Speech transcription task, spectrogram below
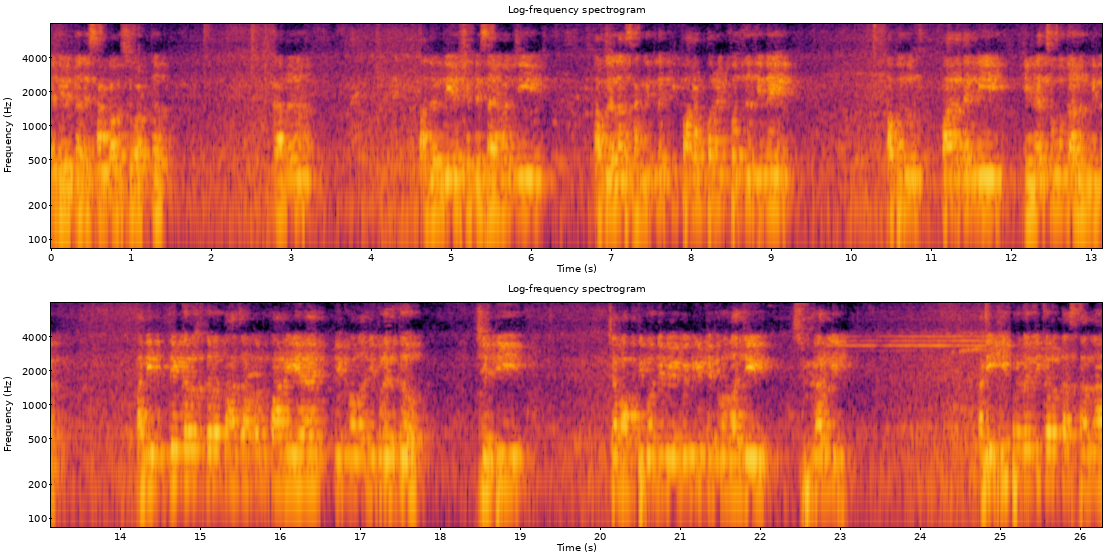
या निमित्ताने सांगावंसे वाटतं. कारण आदरणीय शेट्टे साहेबांनी आपल्याला सांगितलं की पारंपरिक पद्धतीने आपण पार त्यांनी केल्याचं उदाहरण दिलं. आणि ते करत करत आज आपण पार ए टेक्नॉलॉजीपर्यंत शेतीच्या बाबतीमध्ये वेगवेगळी टेक्नॉलॉजी स्वीकारली. आणि ही प्रगती करत असताना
